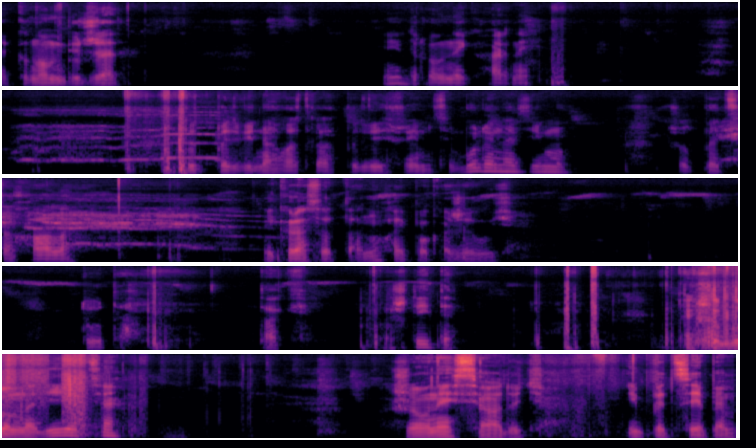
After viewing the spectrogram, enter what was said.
Економ бюджет. І дровник гарний. Тут подвійна гостка підвішуємо цибулю на зиму, щоб підсохала. І красота, ну хай поки. Тут. Так, пошліте. Так що будемо надіятися, що вони сядуть і підсипемо.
